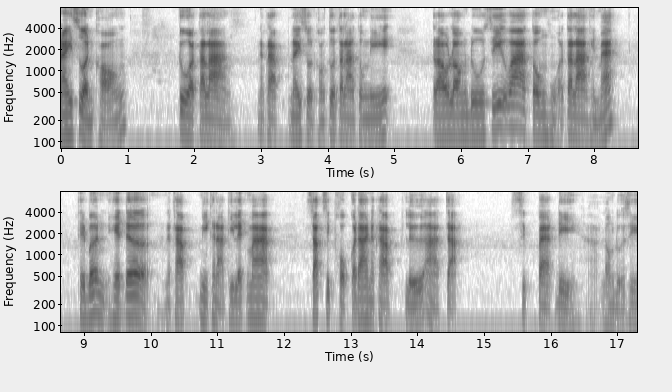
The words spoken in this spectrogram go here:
ในส่วนของตัวตารางนะครับ ในส่วนของตัวตารางตรงนี้ เราลองดูซิว่าตรงหัวตารางเห็นไหม table header นะครับ มีขนาดที่เล็กมาก สัก 16 ก็ได้นะครับ หรืออาจจะ 18 ดีอลองดูซิ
